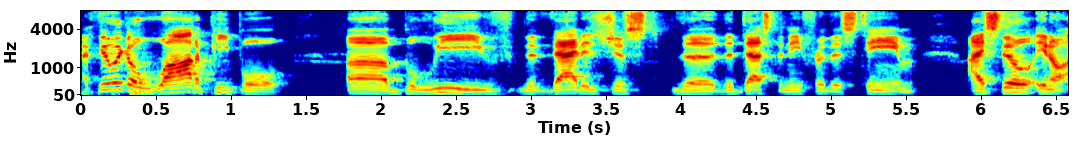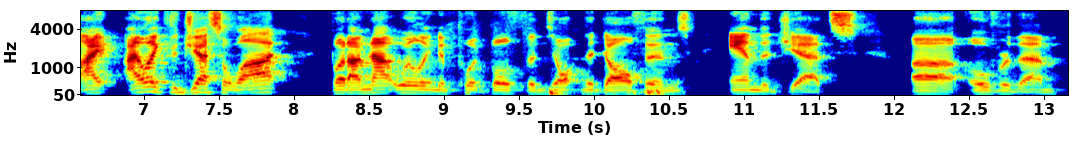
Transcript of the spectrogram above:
I feel like a lot of people uh, believe that that is just the the destiny for this team. I still, you know, I I like the Jets a lot, but I'm not willing to put both the the Dolphins and the Jets uh, over them.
